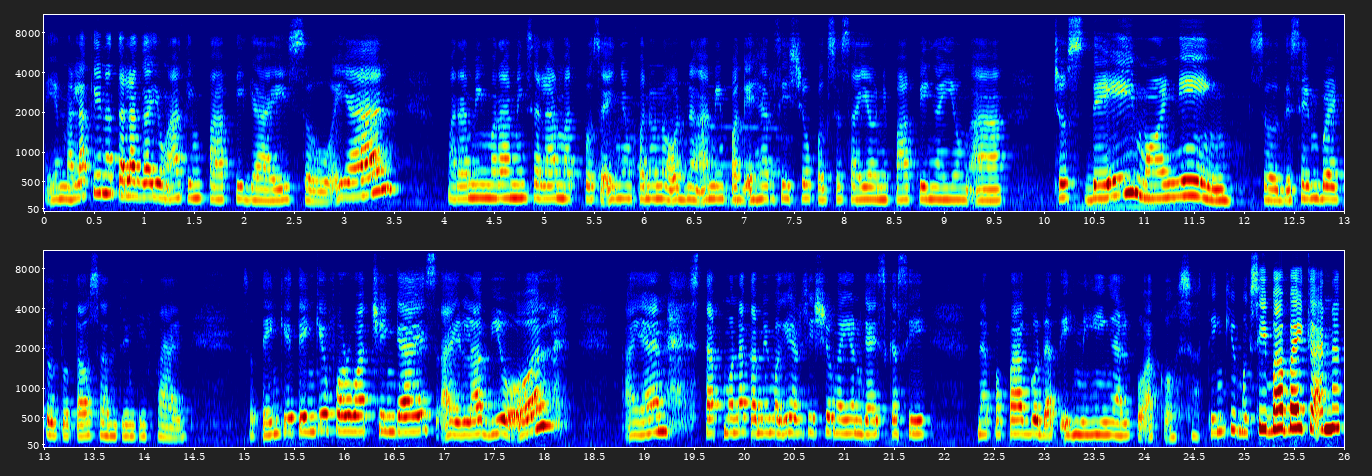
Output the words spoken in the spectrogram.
Ayan, malaki na talaga yung aking Papi guys. So, ayan. Maraming maraming salamat po sa inyong panonood ng aming pag-ehersisyo, pagsasayaw ni Papi ngayong ah, Tuesday morning. So, December 2, 2025. So, thank you, thank you for watching guys. I love you all. Ayan, stop muna kami mag-ehersisyo ngayon guys kasi napapagod at hinihingal po ako. So, thank you. Magsi bye-bye ka anak.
